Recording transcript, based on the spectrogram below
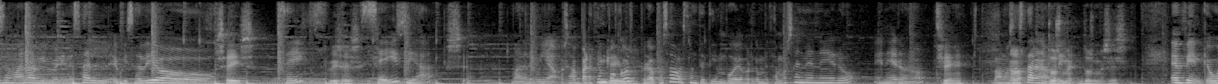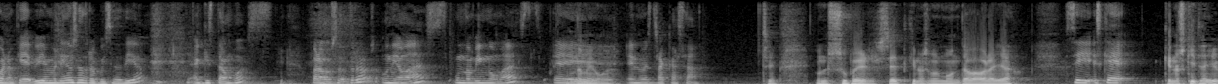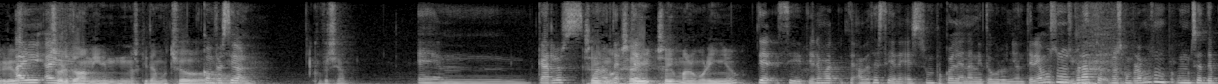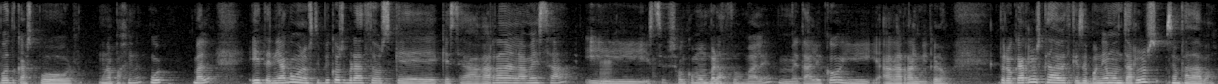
semana. Bienvenidos al episodio 6. 6. Episodio seis. ¿6 ya? Sí. Madre mía. O sea, parecen Increíble. pocos, pero ha pasado bastante tiempo, ¿eh? Porque empezamos en enero. Enero, ¿no? Sí. Vamos a estar en dos, abril. me- dos meses. En fin, que bueno, que bienvenidos a otro episodio. Aquí estamos para vosotros, un día más, un domingo más, eh, Un domingo más. en nuestra casa. Sí. Un super set que nos hemos montado ahora ya. Sí, es que Que nos quita, yo creo, Hay- hay- sobre todo a mí, nos quita mucho... Confesión. Confesión. Em, Carlos, Soy, bueno, un- te- soy, te- soy un malhumoriño. Tie- Sí, tiene, a veces tiene, es un poco el enanito gruñón. Teníamos unos brazos, nos compramos un, un set de podcast por una página web, ¿vale? Y tenía como los típicos brazos que, que se agarran a la mesa y Mm. son como un brazo, ¿vale? Metálico y agarra el micro. Pero Carlos cada vez que se ponía a montarlos se enfadaba.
